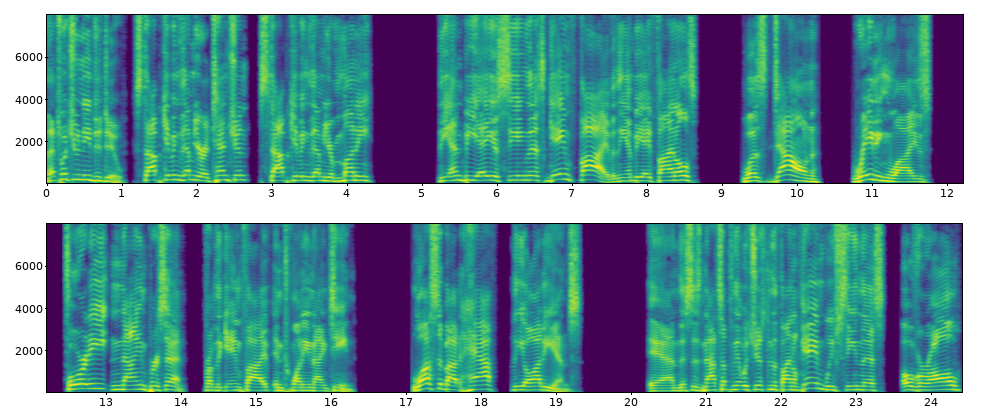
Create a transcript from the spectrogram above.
That's what you need to do. Stop giving them your attention, stop giving them your money. The NBA is seeing this. Game five in the NBA Finals was down rating wise 49% from the game five in 2019. Lost about half the audience. And this is not something that was just in the final game. We've seen this overall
